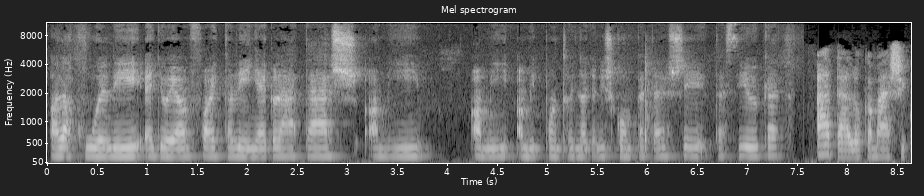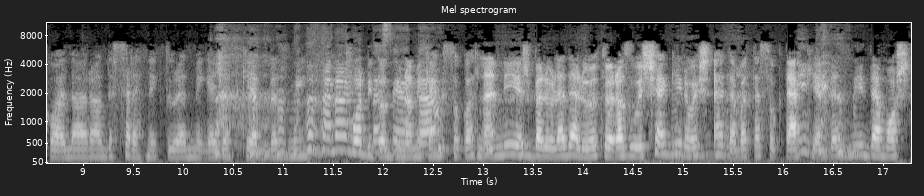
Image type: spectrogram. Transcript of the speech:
alakulni egy olyan fajta lényeglátás, ami, ami, ami pont, hogy nagyon is kompetensé teszi őket. Átállok a másik oldalra, de szeretnék tőled még egyet kérdezni. Fordított dinamikánk szokott lenni, és belőled előtör az újságíró, és általában te szoktál kérdezni, de most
